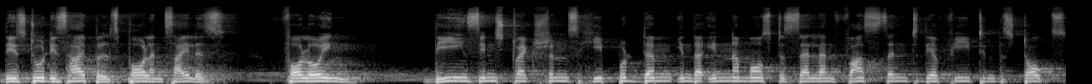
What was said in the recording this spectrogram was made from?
These two disciples, Paul and Silas, following these instructions, he put them in the innermost cell and fastened their feet in the stocks.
